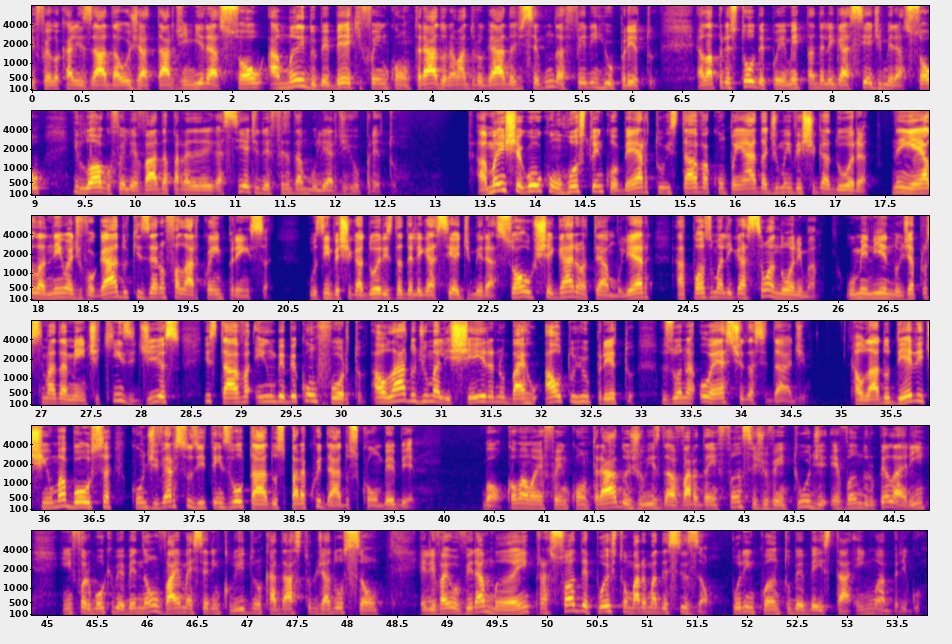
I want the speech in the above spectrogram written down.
E foi localizada hoje à tarde em Mirassol a mãe do bebê que foi encontrado na madrugada de segunda-feira em Rio Preto. Ela prestou depoimento na delegacia de Mirassol e logo foi levada para a Delegacia de Defesa da Mulher de Rio Preto. A mãe chegou com o rosto encoberto e estava acompanhada de uma investigadora. Nem ela nem o advogado quiseram falar com a imprensa. Os investigadores da delegacia de Mirassol chegaram até a mulher após uma ligação anônima. O menino, de aproximadamente 15 dias, estava em um bebê conforto, ao lado de uma lixeira no bairro Alto Rio Preto, zona oeste da cidade. Ao lado dele tinha uma bolsa com diversos itens voltados para cuidados com o bebê. Bom, como a mãe foi encontrada, o juiz da Vara da Infância e Juventude, Evandro Pelarim, informou que o bebê não vai mais ser incluído no cadastro de adoção. Ele vai ouvir a mãe para só depois tomar uma decisão. Por enquanto, o bebê está em um abrigo.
